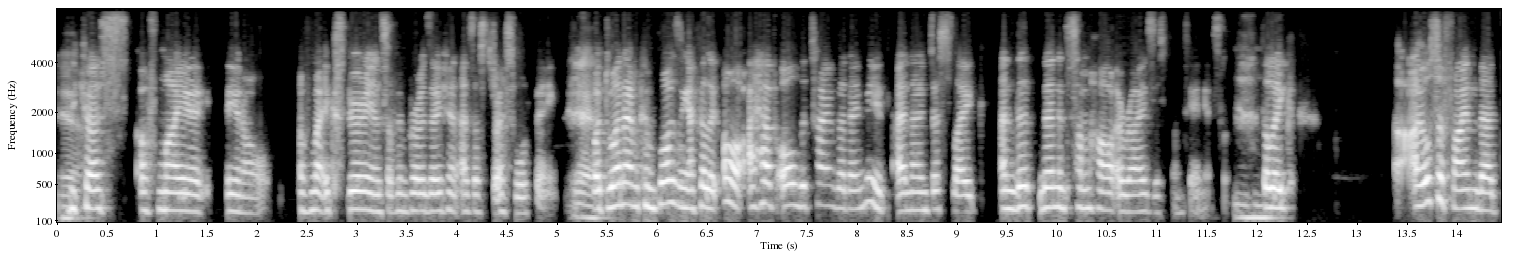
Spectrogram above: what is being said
yeah. because of my you know of my experience of improvisation as a stressful thing yeah. but when i'm composing i feel like oh i have all the time that i need and i just like and that, then it somehow arises spontaneously mm-hmm. so like I also find that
